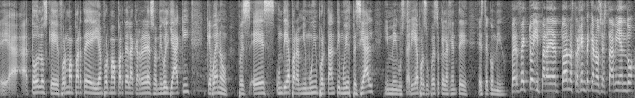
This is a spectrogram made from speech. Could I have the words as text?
eh, a, a todos los que forman parte y han formado parte de la carrera de su amigo el Jackie, que bueno, pues es un día para mí muy importante y muy especial y me gustaría, por supuesto, que la gente esté conmigo. Perfecto, y para toda nuestra gente que nos está viendo,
